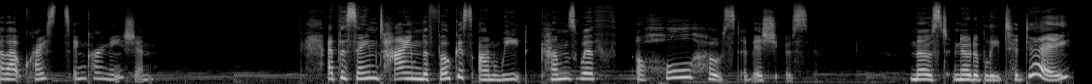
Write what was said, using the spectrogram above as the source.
about Christ's incarnation. At the same time, the focus on wheat comes with a whole host of issues. Most notably today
